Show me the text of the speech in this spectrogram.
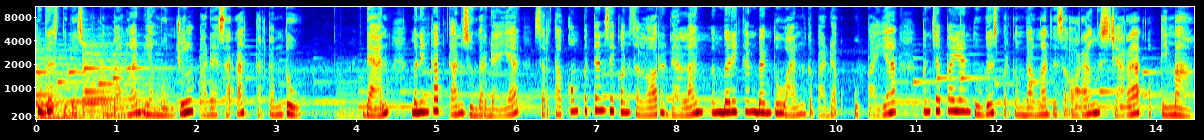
tugas-tugas perkembangan yang muncul pada saat tertentu dan meningkatkan sumber daya serta kompetensi konselor dalam memberikan bantuan kepada upaya pencapaian tugas perkembangan seseorang secara optimal.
